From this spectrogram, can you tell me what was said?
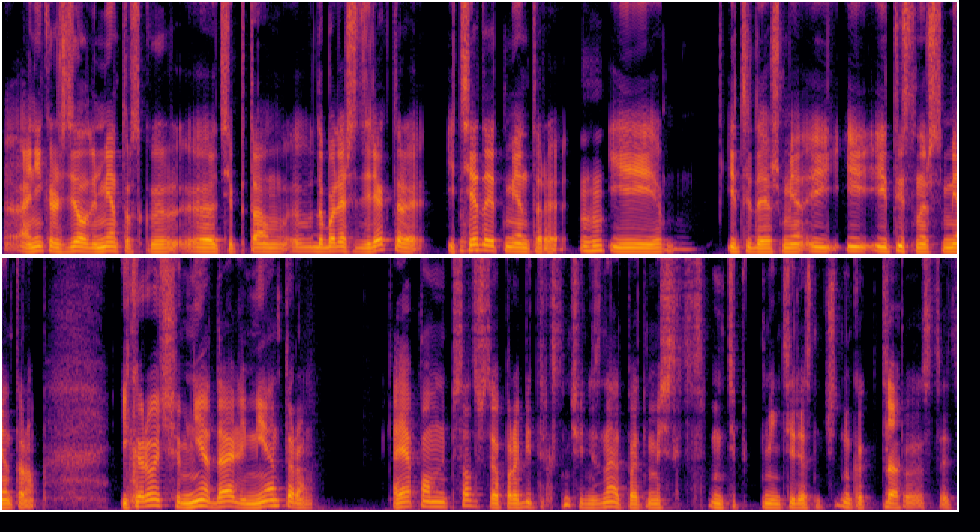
Они, короче, сделали менторскую, э, типа там э, добавляешь директора, и тебе дают менторы, и, и ты даешь и, и, и ты становишься ментором. И, короче, мне дали ментором, а я, по-моему, написал, что я про Битрикс ничего не знаю, поэтому я сейчас, ну, типа, мне интересно, ну, как, Да. типа, стать.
